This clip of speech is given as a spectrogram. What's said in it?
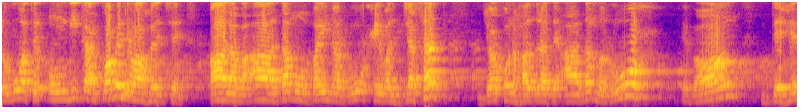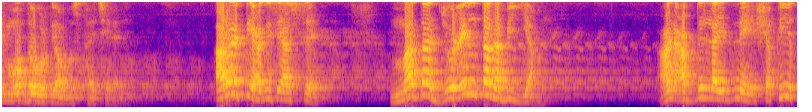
নবুয়তের অঙ্গীকার কবে নেওয়া হয়েছে কালা ওয়া আদামু বাইনা রূহি ওয়াল জাসাদ যখন হযরতে আদম রূহ এবং দেহের মধ্যবর্তী অবস্থায় ছিলেন আরো একটি হাদিসে আসছে মাতা জুইলতা নবিয়া عن عبد الله ابن شقيق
